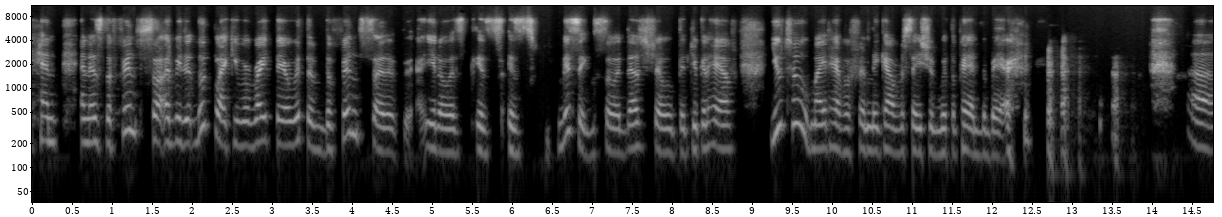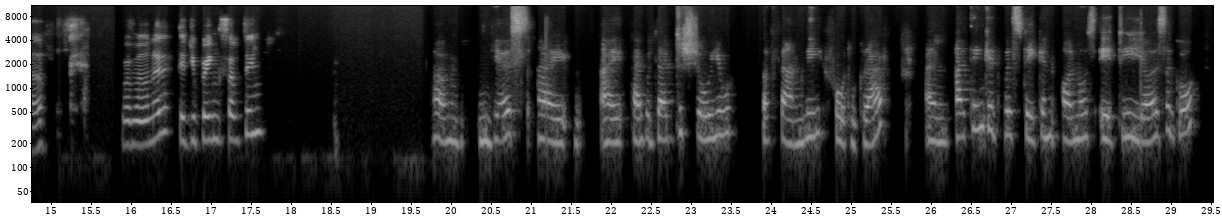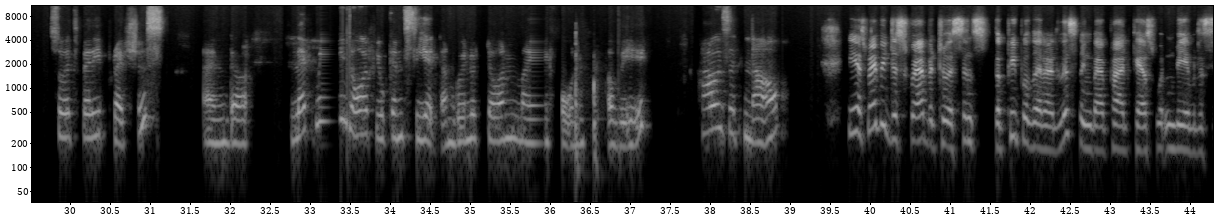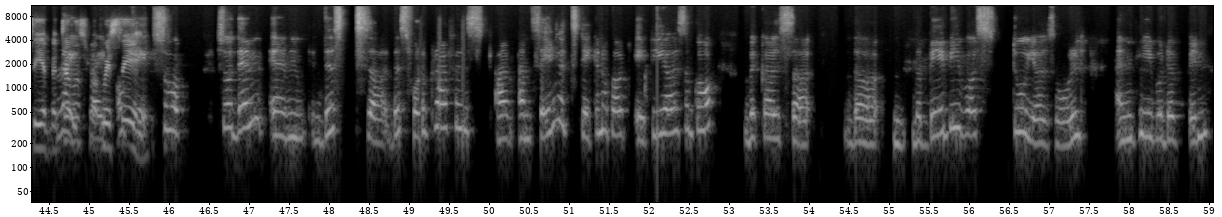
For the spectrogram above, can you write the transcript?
and and as the fence saw, I mean, it looked like you were right there with them. The fence, uh, you know, is is is missing, so it does show that you can have, you too might have a friendly conversation with the panda bear. uh, Ramona, did you bring something? Um, yes, I, I, I would like to show you a family photograph. And I think it was taken almost 80 years ago. So it's very precious. And uh, let me know if you can see it. I'm going to turn my phone away. How is it now? Yes, maybe describe it to us since the people that are listening by podcast wouldn't be able to see it, but tell us what right. we're seeing. Okay, so so then in this uh, this photograph is I'm, I'm saying it's taken about 80 years ago because uh, the the baby was two years old and he would have been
